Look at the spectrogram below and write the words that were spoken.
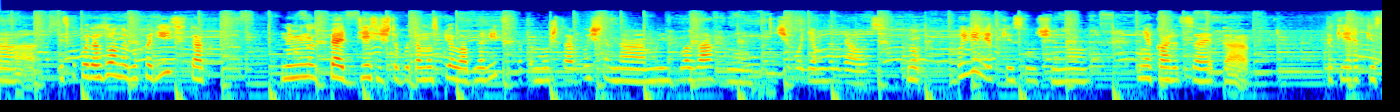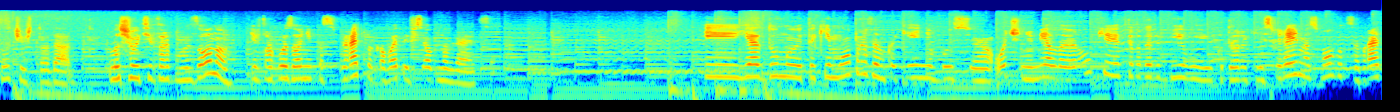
а, из какой-то зоны выходить, так на минут 5-10, чтобы там успело обновиться, потому что обычно на моих глазах ну, ничего не обновлялось. Ну, были редкие случаи, но мне кажется, это такие редкие случаи, что да, лучше уйти в другую зону и в другой зоне пособирать, пока в этой все обновляется. И я думаю, таким образом какие-нибудь э, очень умелые руки трудолюбивые, у которых есть время, смогут собрать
